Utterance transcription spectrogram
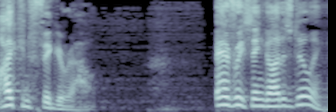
I can figure out everything God is doing.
